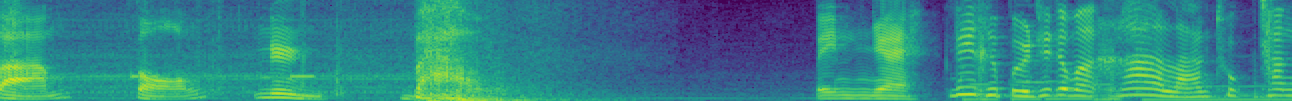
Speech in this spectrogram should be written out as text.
สามสองหนึ่งบ่าว เป็นไง นี่คือปืนที่จะมาฆ่าล้างทุกช่าง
